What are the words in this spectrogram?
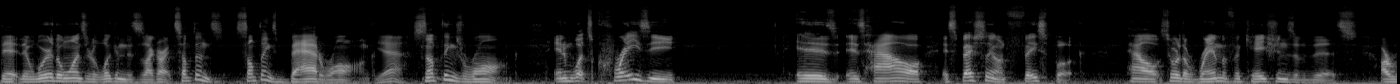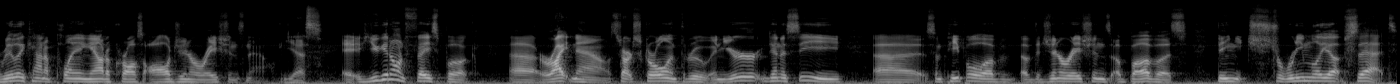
That, that we're the ones that are looking at this like, all right, something's something's bad wrong yeah something's wrong. And what's crazy is is how, especially on Facebook, how sort of the ramifications of this are really kind of playing out across all generations now. yes If you get on Facebook uh, right now, start scrolling through, and you're gonna see uh, some people of of the generations above us being extremely upset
